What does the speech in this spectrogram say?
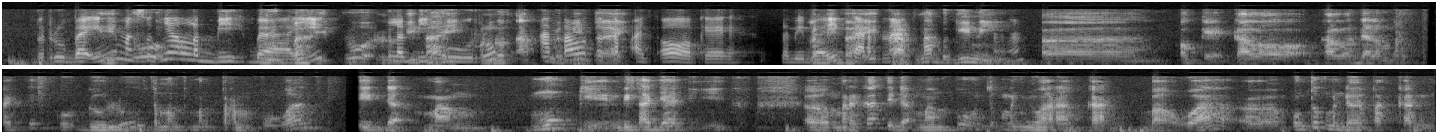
Berubah ini itu, maksudnya lebih baik, itu lebih, lebih baik. buruk atau lebih tetap baik. oh oke. Okay. Lebih, lebih baik, baik karena karena begini. Uh -huh. uh, oke, okay, kalau kalau dalam perspektifku dulu teman-teman perempuan tidak mungkin bisa jadi uh, mereka tidak mampu untuk menyuarakan bahwa uh, untuk mendapatkan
